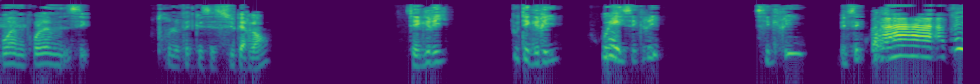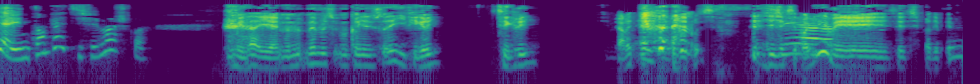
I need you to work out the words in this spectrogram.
moi, mon problème, c'est, outre le fait que c'est super lent, c'est gris. Tout est gris. Oui, Oui. c'est gris. C'est gris. Mais c'est quoi? Ah, après il y a une tempête, il fait moche quoi. Mais là, il y a, même, même quand il y a du soleil, il fait gris. C'est gris. Mais arrêtez. c'est- Déjà que c'est pas Mais, gris, mais c'est super déprimant.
